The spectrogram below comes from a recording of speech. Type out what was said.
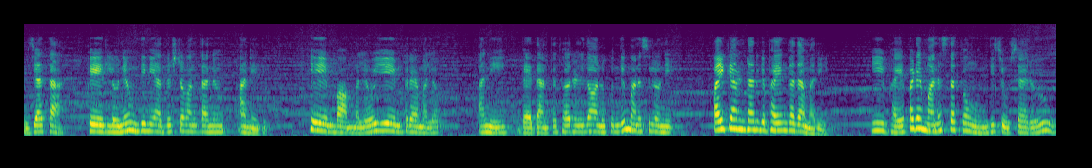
సుజాత పేర్లోనే ఉంది నీ అదృష్టం అంతాను అనేది. ఏం బామ్మలో ఏం ప్రేమలో అని వేదాంత ధోరణిగా అనుకుంది మనసులోనే. పైకి అనడానికి భయం కదా మరి? ఈ భయపడే మనస్తత్వం ఉంది చూశారు.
